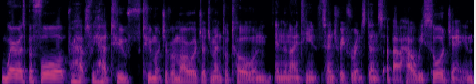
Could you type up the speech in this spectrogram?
whereas before perhaps we had too too much of a moral judgmental tone in the 19th century for instance about how we saw Jane,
